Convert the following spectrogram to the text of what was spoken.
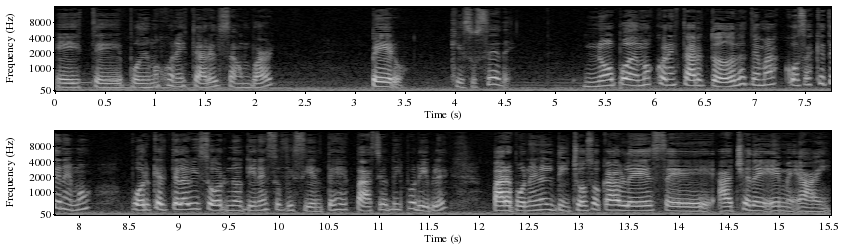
este, podemos conectar el soundbar, pero ¿qué sucede? No podemos conectar todas las demás cosas que tenemos porque el televisor no tiene suficientes espacios disponibles para poner el dichoso cable ese HDMI.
